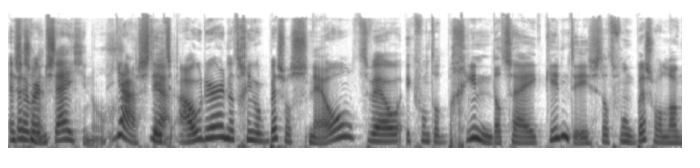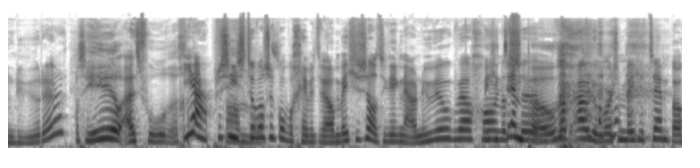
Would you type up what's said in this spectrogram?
En zij wel een werd tijdje nog. ja, steeds Ja. ouder. En dat ging ook best wel snel. Terwijl ik vond dat begin dat zij kind is, dat vond ik best wel lang duren. was heel uitvoerig. Ja, precies. Toen was ik op een gegeven moment wel een beetje zat. Ik denk, nou, nu wil ik wel gewoon Beetje dat tempo. ze wat ouder wordt, een beetje tempo.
